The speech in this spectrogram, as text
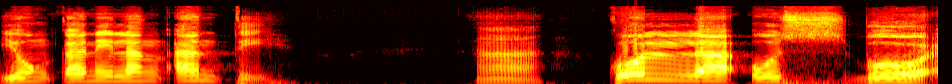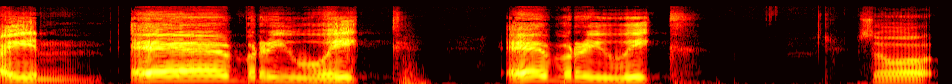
yung kanilang auntie. Ah, kulla usbu'in, every week. Every week. So,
